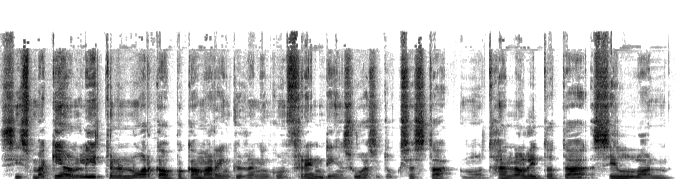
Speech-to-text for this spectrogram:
Siis mäkin olen liittynyt nuorkauppakamarin kyllä niin kuin friendin suosituksesta, mutta hän oli tota silloin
